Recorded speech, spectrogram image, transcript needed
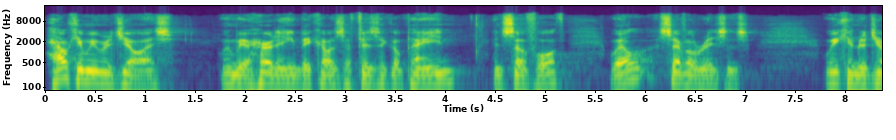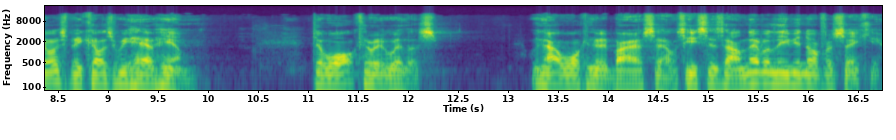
how can we rejoice when we are hurting because of physical pain and so forth? Well, several reasons. We can rejoice because we have Him to walk through it with us. We're not walking through it by ourselves. He says, I'll never leave you nor forsake you.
